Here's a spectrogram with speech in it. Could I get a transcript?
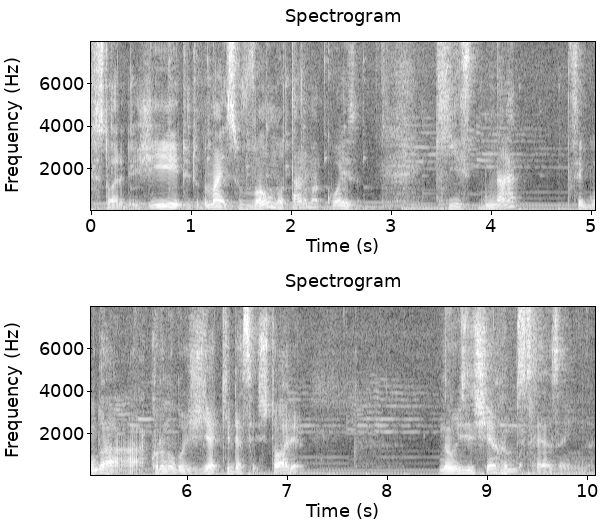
história do Egito e tudo mais, vão notar uma coisa que na segundo a, a cronologia aqui dessa história não existia Ramsés ainda.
